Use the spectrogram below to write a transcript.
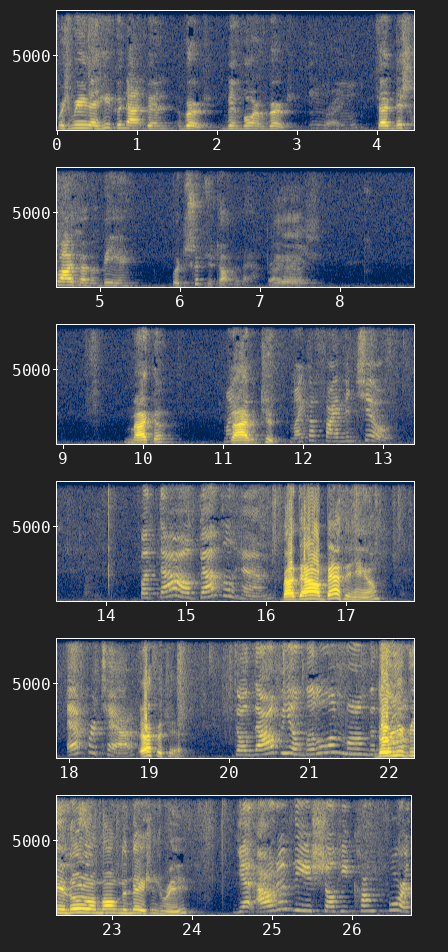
which means that he could not have been a virgin, been born a virgin. Right. So that disqualified him from being what the scripture's talking about. Right. Yes. Micah Micah, 5 and 2. Micah 5 and 2. But thou, Bethlehem, But thou, Bethlehem, Ephratah, Ephratah, though thou be a little among the though you be thousands, little among the nations, read, yet out of these shall he come forth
